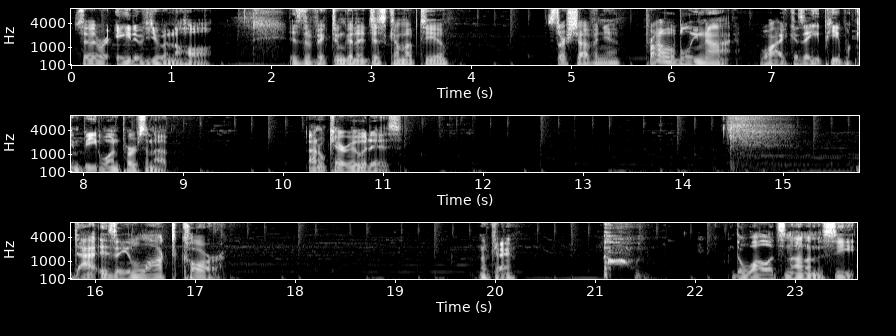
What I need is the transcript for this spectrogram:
say there were eight of you in the hall, is the victim going to just come up to you, start shoving you? Probably not. Why? Because eight people can beat one person up. I don't care who it is. That is a locked car. Okay. the wallet's not on the seat.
